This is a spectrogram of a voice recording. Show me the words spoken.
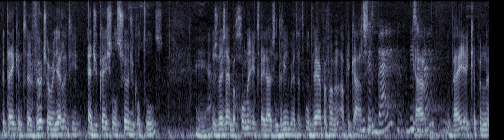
betekent eh, Virtual Reality Educational Surgical Tools. Ja. Dus wij zijn begonnen in 2003 met het ontwerpen van een Die applicatie. zegt bij? Die zegt Ja, bij? Ik heb een eh,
